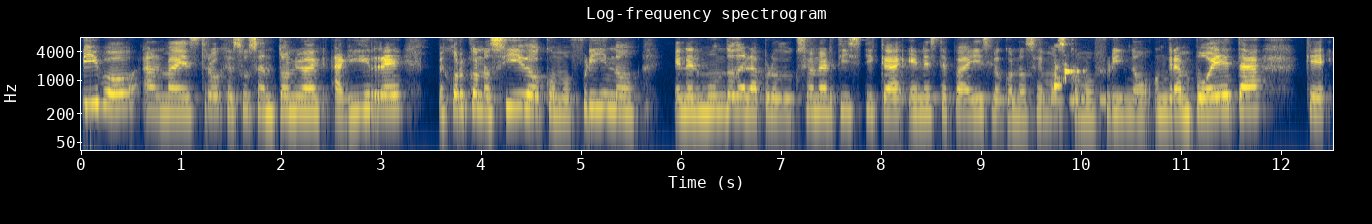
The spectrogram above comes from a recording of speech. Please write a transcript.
vivo al maestro Jesús Antonio Aguirre, mejor conocido como Frino en el mundo de la producción artística. En este país lo conocemos como Frino, un gran poeta que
